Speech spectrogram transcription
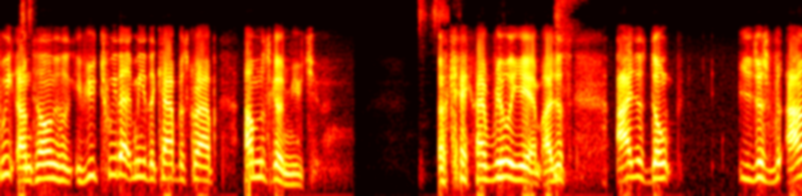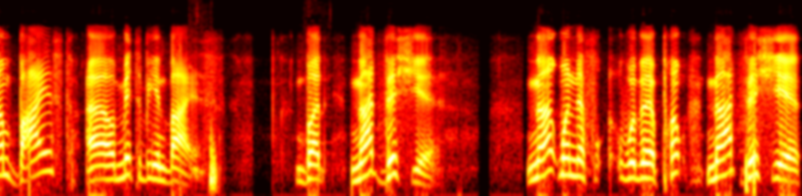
tweet, I'm telling you, if you tweet at me the cap is crap, I'm just gonna mute you. Okay, I really am. I just, I just don't. You just, I'm biased. I admit to being biased, but not this year. Not when the when the pump. Not this year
